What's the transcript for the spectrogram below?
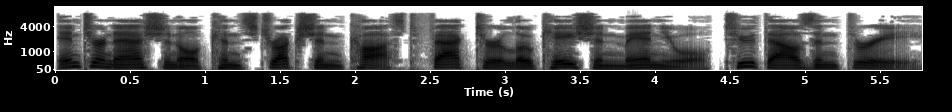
International Construction Cost Factor Location Manual 2003.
